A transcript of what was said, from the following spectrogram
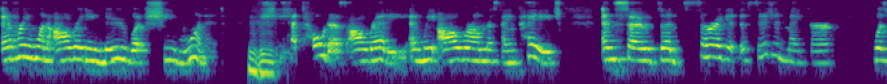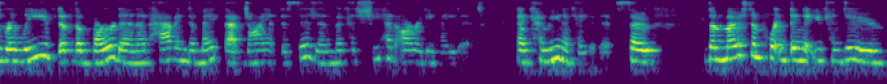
everyone already knew what she wanted. Mm-hmm. She had told us already, and we all were on the same page. And so the surrogate decision maker was relieved of the burden of having to make that giant decision because she had already made it and communicated it. So, the most important thing that you can do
